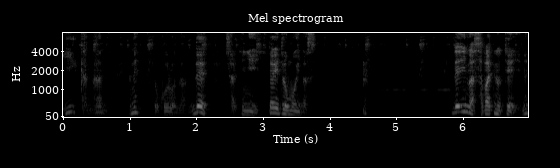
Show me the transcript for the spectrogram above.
いいかなみたいなねところなんで先に行きたいと思います。で今さばきの定義ね。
